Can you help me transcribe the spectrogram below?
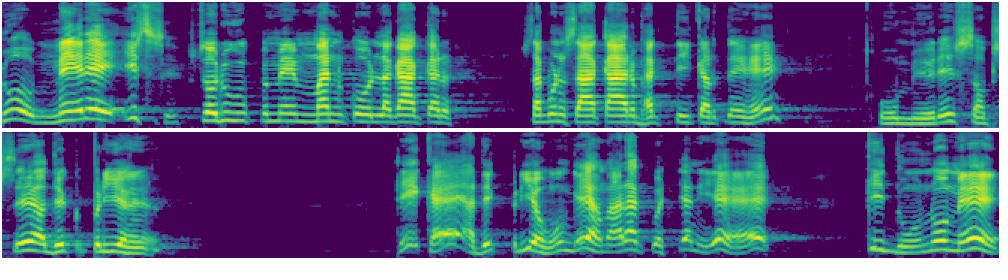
जो मेरे इस स्वरूप में मन को लगाकर सगुण साकार भक्ति करते हैं, वो मेरे सबसे अधिक प्रिय हैं। ठीक है, अधिक प्रिय होंगे। हमारा क्वेश्चन ये है कि दोनों में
